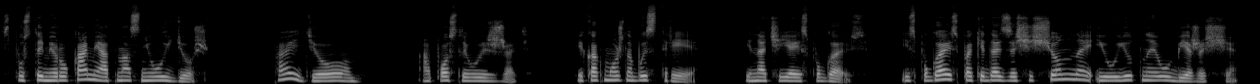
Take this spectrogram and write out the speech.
С пустыми руками от нас не уйдешь. Пойдем. А после уезжать. И как можно быстрее. Иначе я испугаюсь. Испугаюсь покидать защищенное и уютное убежище.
